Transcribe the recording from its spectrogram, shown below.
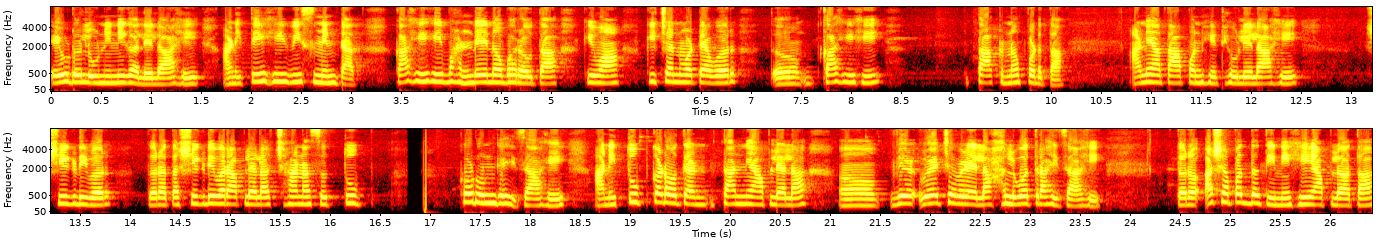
एवढं लोणी निघालेलं आहे आणि तेही वीस मिनिटात. काहीही भांडे न भरवता किंवा किचनवट्यावर काहीही ताक न पडता. आणि आता आपण हे ठेवलेलं आहे शेगडीवर. तर आता शेगडीवर आपल्याला छान असं तूपकडून घ्यायचं आहे. आणि तूप कडवताना आपल्याला वेळ वेळच्या वेळेला हलवत राहायचं आहे. तर अशा पद्धतीने हे आपलं आता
